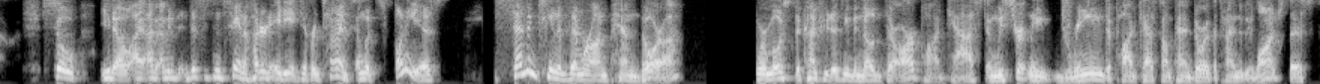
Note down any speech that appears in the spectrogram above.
so you know, I, I mean, this is insane. 188 different times. And what's funny is, 17 of them are on Pandora, where most of the country doesn't even know that there are podcasts. And we certainly dreamed a podcast on Pandora at the time that we launched this.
